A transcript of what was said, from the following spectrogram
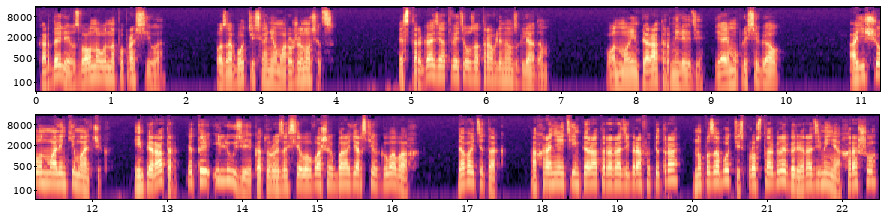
Корделия взволнованно попросила. «Позаботьтесь о нем, оруженосец». Эстергази ответил затравленным взглядом. «Он мой император, миледи, я ему присягал». «А еще он маленький мальчик. Император — это иллюзия, которая засела в ваших бароярских головах. Давайте так, Охраняйте императора ради графа Петра, но позаботьтесь просто о Грегоре ради меня, хорошо?»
